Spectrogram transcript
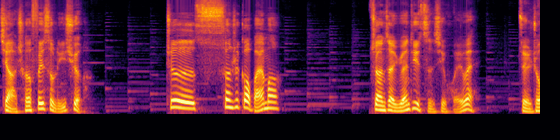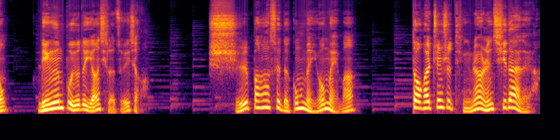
驾车飞速离去了，这算是告白吗？站在原地仔细回味，最终林恩不由得扬起了嘴角。十八岁的宫本由美吗？倒还真是挺让人期待的呀。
